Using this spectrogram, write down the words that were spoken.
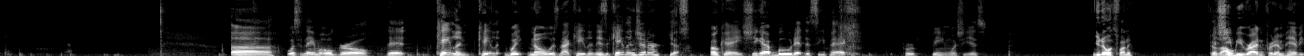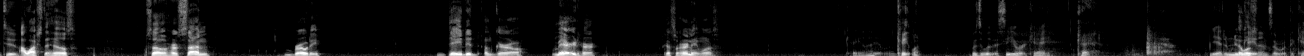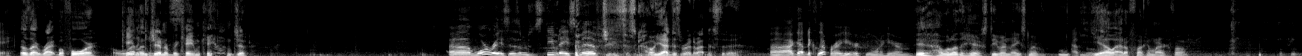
Yeah. Uh, what's the name of old girl that Caitlyn? Caitlyn? Wait, no, it's not Caitlyn. Is it Caitlyn Jenner? Yes. Okay, she got booed at the CPAC for being what she is. You know what's funny? And Because she I, be riding for them heavy too. I watched The Hills. So her son, Brody, dated a girl, married her. Guess what her name was? Caitlyn. Caitlyn. Was it with a C or a K? Okay. Yeah, Yeah, the new Caitlyn's are with the K. It was like right before Caitlyn Jenner became Caitlyn Jenner. Uh, more racism. Stephen A. Smith. Jesus. Christ. Oh yeah, I just read about this today. Uh, I got the clip right here if you want to hear him. Yeah, I would love to hear Stephen A. Smith Absolutely. yell at a fucking microphone.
